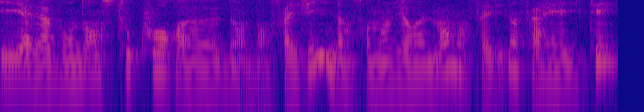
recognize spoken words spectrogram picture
et à l'abondance tout court euh, dans, sa vie, dans son environnement, dans sa vie, dans sa réalité,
